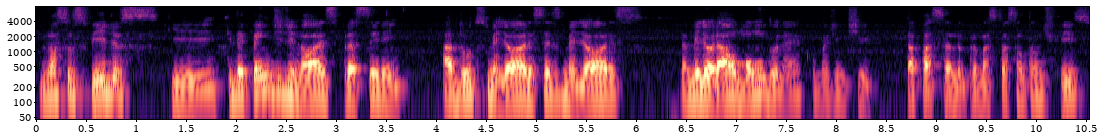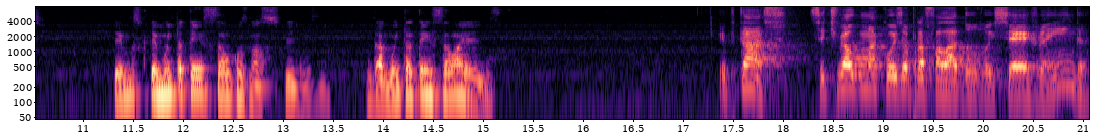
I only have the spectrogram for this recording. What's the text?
nossos filhos que, que dependem de nós para serem adultos melhores, seres melhores, para melhorar o mundo, né? Como a gente está passando por uma situação tão difícil, temos que ter muita atenção com os nossos filhos, né? dar muita atenção a eles. Epitácio, se tiver alguma coisa para falar do Luiz Sérgio ainda,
